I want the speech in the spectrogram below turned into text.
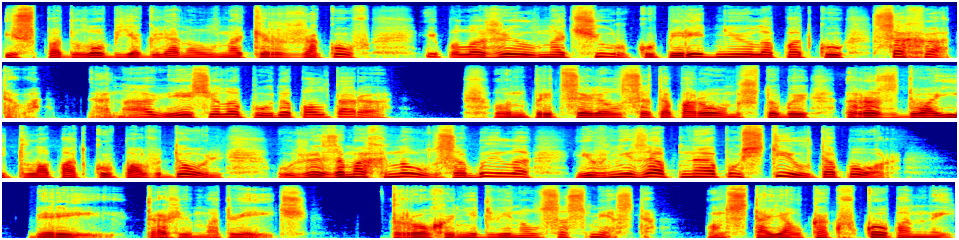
из-под лобья глянул на Киржаков и положил на чурку переднюю лопатку Сахатова. Она весила пуда полтора. Он прицелился топором, чтобы раздвоить лопатку повдоль, уже замахнулся было и внезапно опустил топор. «Бери, Трофим Матвеевич!» Троха не двинулся с места. Он стоял как вкопанный.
